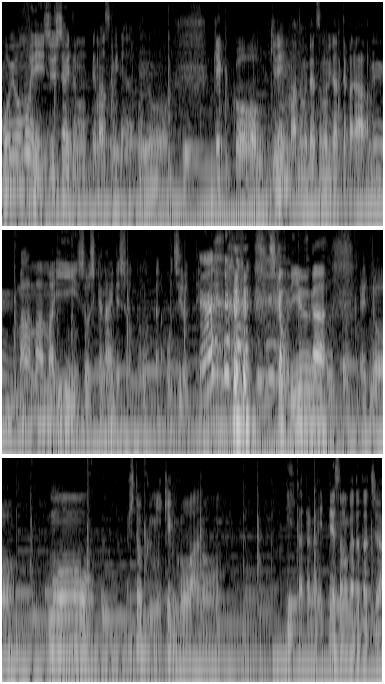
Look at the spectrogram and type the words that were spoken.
こういう思いで移住したいと思ってますみたいなことを結構綺麗にまとめたつもりだったから、うん。まあまあまあいい印象しかないでしょうと思ったら落ちるっていう。ね、しかも理由がえっともう一組結構あのいい方がいてその方たちは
